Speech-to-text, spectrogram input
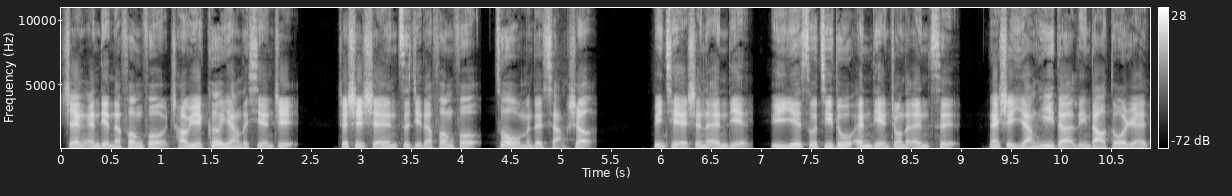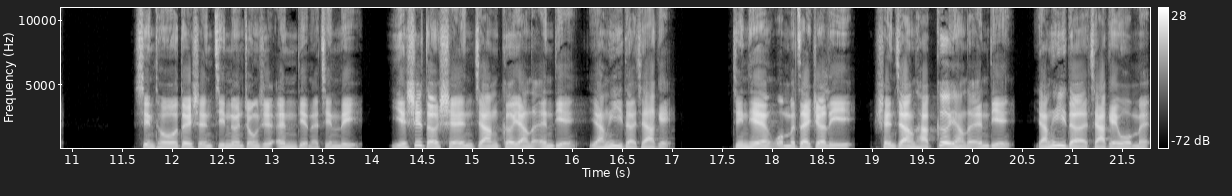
神恩典的丰富超越各样的限制，这是神自己的丰富，做我们的享受，并且神的恩典与耶稣基督恩典中的恩赐，乃是洋溢的临到多人。信徒对神经纶中之恩典的经历，也是得神将各样的恩典洋溢的加给。今天我们在这里。神将他各样的恩典洋溢的加给我们，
